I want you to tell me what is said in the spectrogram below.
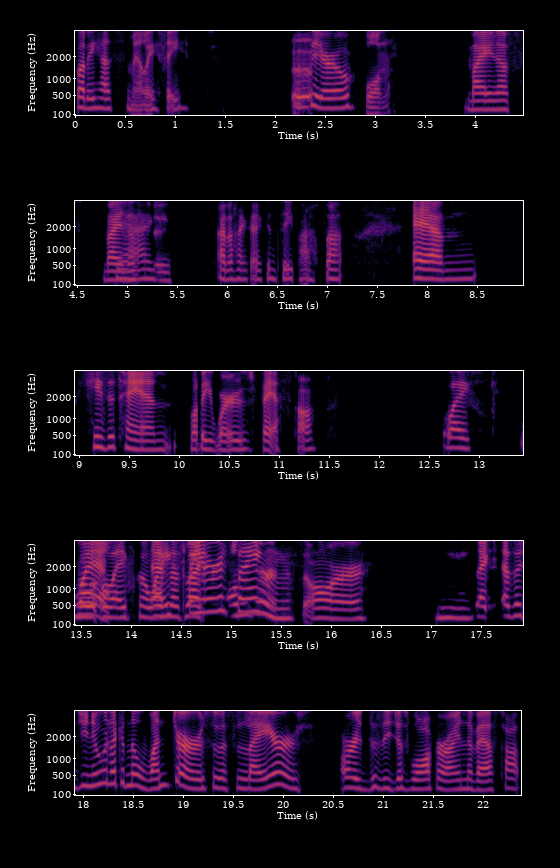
but he has smelly feet. Zero. One. Minus, minus I- two. I don't think I can see past that. Um, he's a ten, but he wears vest tops. like Well, well, like the is wife like, beater under- things or Like, is it, you know, like in the winter, so it's layers? Or does he just walk around the vest top?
